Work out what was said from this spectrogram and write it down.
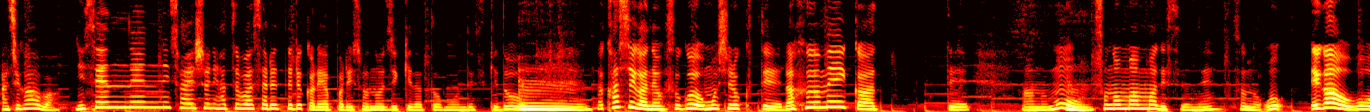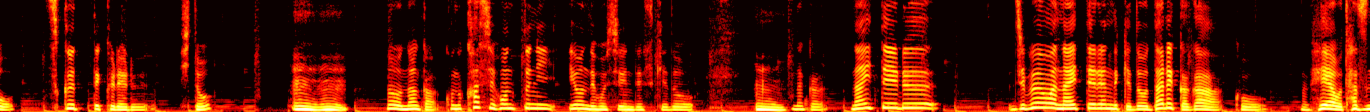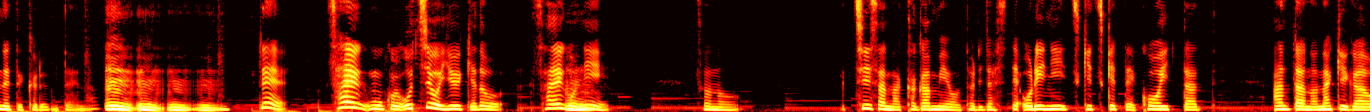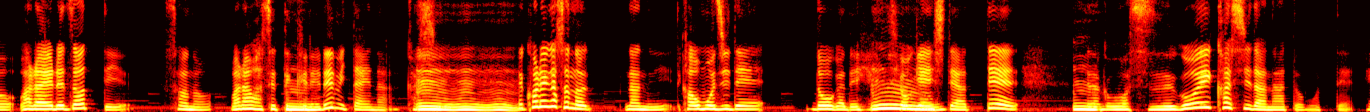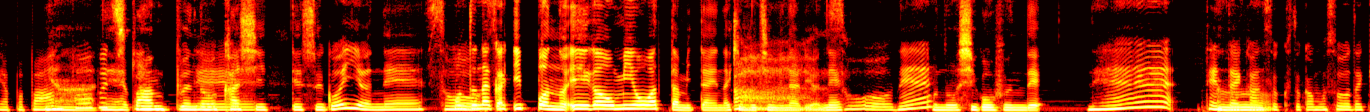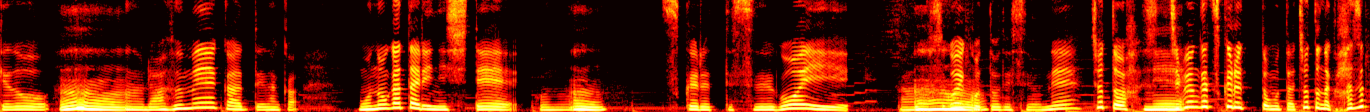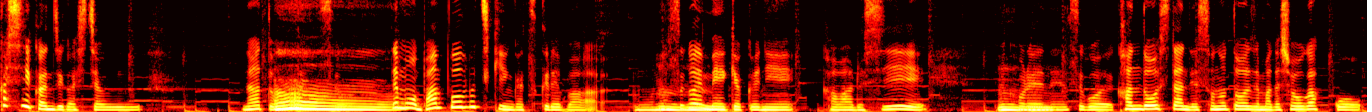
あ違うわ。2000年に最初に発売されてるからやっぱりその時期だと思うんですけど、うん。歌詞がねすごい面白くてラフメーカーってあのもうん。うそのまんまですよね、そのお笑顔を作ってくれる人？うんうん。のなんかこの歌詞本当に読んでほしいんですけどうん。なんか泣いてる自分は泣いてるんだけど誰かがこう部屋を訪ねてくるみたいな。うんうんうんうん。で最後もうこれオチを言うけど最後に、その小さな鏡を取り出して俺に突きつけてこう言ったってあんたの泣き顔笑えるぞっていうその笑わせてくれるみたいな歌詞、うんうん。でこれがその何顔文字で動画でうん。表現してあって、うん。でなんかうわすごい歌詞だなと思って。やっぱバンプ・オブ・チキンって、ねバンプの歌詞ってすごいよね。そう。ほんとなんか一本の映画を見終わったみたいな気持ちになるよね。そうね。この45分で。ねえ。天体観測とかもそうだけど、ううんんラフメーカーってなんか物語にしてこうのん。作るってすごいすごいことですよね。ちょっと、ね自分が作ると思ったらちょっとなんか恥ずかしい感じがしちゃうなと思ったんですよ。うんでもバンプ・オブ・チキンが作ればものすごい名曲に変わるし、うんこれねすごい感動したんですその当時まだ小学校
